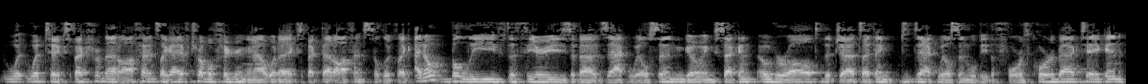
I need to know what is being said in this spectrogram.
what what to expect from that offense. Like I have trouble figuring out what I expect that offense to look like. I don't believe the theories about Zach Wilson going second overall to the Jets. I think Zach Wilson will be the fourth quarterback taken.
